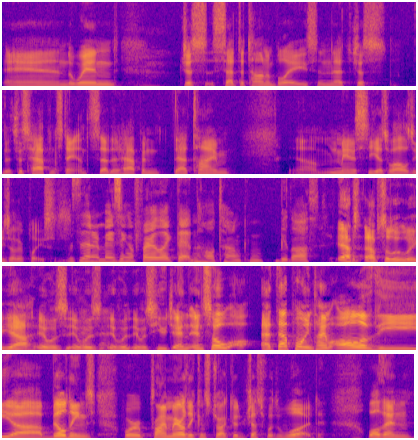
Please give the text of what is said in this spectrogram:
and the wind just set the town ablaze and that's just that's just happenstance that it happened that time um, in Manistee as well as these other places. Isn't that amazing? A fire like that and the whole town can be lost. Yeah, absolutely, yeah. It was it was it was it was huge, and and so uh, at that point in time, all of the uh, buildings were primarily constructed just with wood. Well, then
